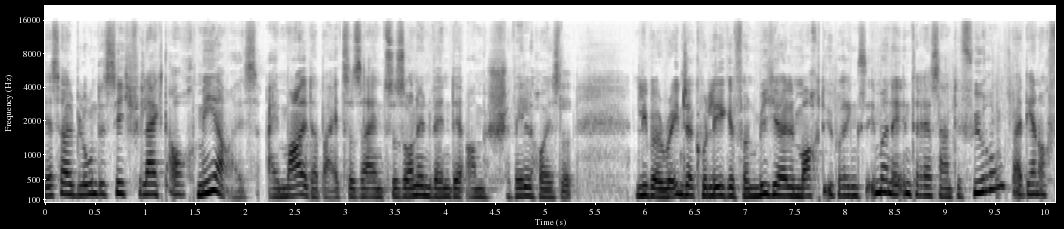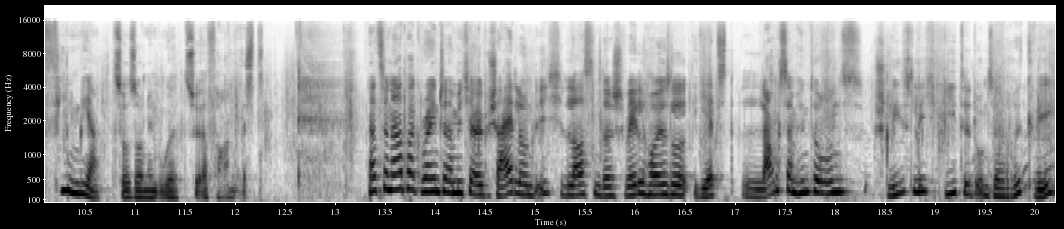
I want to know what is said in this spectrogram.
Deshalb lohnt es sich vielleicht auch mehr als einmal dabei zu sein zur Sonnenwende am Schwellhäusel. Lieber Ranger-Kollege von Michael macht übrigens immer eine interessante Führung, bei der noch viel mehr zur Sonnenuhr zu erfahren ist. Nationalpark Ranger Michael Scheidel und ich lassen das Schwellhäusel jetzt langsam hinter uns. Schließlich bietet unser Rückweg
